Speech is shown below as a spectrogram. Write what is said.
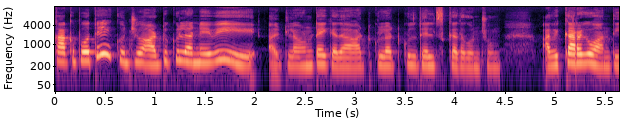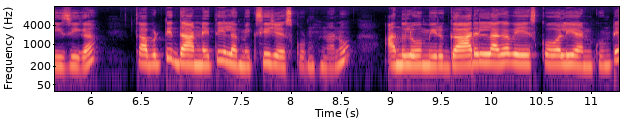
కాకపోతే కొంచెం అటుకులు అనేవి ఇట్లా ఉంటాయి కదా అటుకులు అటుకులు తెలుసు కదా కొంచెం. అవి కరగవు అంత ఈజీగా. కాబట్టి దాన్నైతే ఇలా మిక్సీ చేసుకుంటున్నాను. అందులో మీరు గారెల్లాగా వేసుకోవాలి అనుకుంటే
